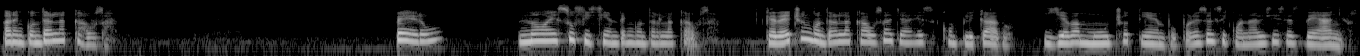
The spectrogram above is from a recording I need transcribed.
para encontrar la causa. Pero no es suficiente encontrar la causa, que de hecho encontrar la causa ya es complicado y lleva mucho tiempo. Por eso el psicoanálisis es de años.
